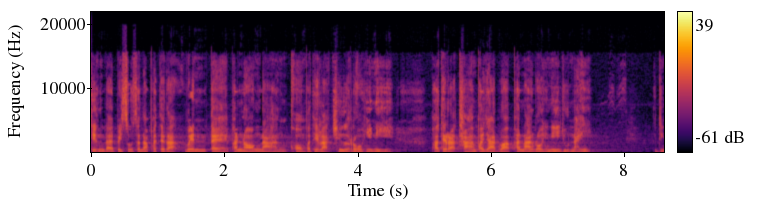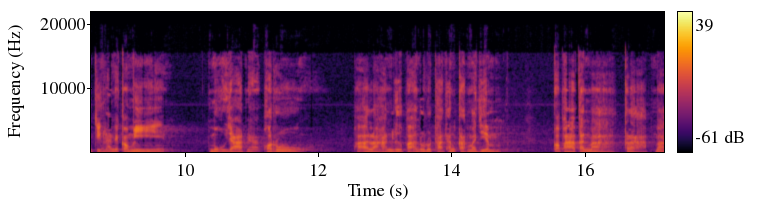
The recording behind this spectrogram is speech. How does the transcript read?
จึงได้ไปสู่สนักพระเถระเว้นแต่พระน้องนางของพระเถระชื่อโรหินี พระเถระถามพญาติว่าพระนางโรหินีอยู่ไหนคือจริงๆแล้วเนี่ยก็มีหมู่ญาติเนี่ยพอรู้พระอรหันต์หรือพระอนุรุทธะท่านกลับมาเยี่ยม ก็พากันมากราบมา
